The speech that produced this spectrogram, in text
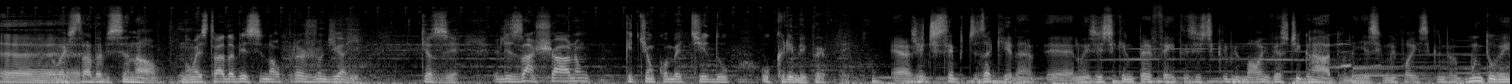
É, numa estrada vicinal. Numa estrada vicinal para Jundiaí. Quer dizer, eles acharam que tinham cometido o crime perfeito. É, a gente sempre diz aqui, né? É, não existe crime perfeito, existe crime mal investigado. Né? E esse crime, foi, esse crime foi muito bem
